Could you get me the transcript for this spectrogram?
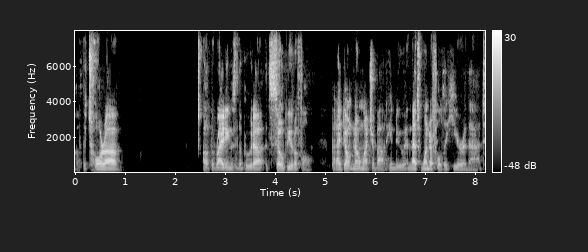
of the Torah, of the writings of the Buddha. It's so beautiful, but I don't know much about Hindu, and that's wonderful to hear that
